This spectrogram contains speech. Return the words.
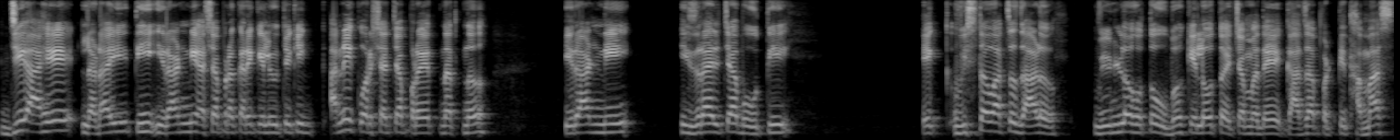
जी आहे लढाई ती इराणनी अशा प्रकारे केली होती की अनेक वर्षाच्या प्रयत्नातनं इराणनी इस्रायलच्या भोवती एक विस्तवाचं जाळं विणलं होतं उभं केलं होतं. याच्यामध्ये गाझापट्टीत हमास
